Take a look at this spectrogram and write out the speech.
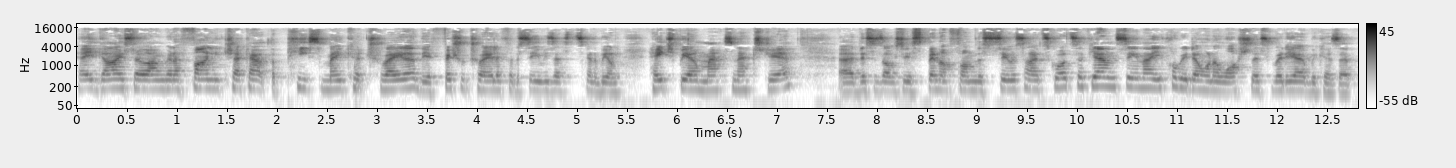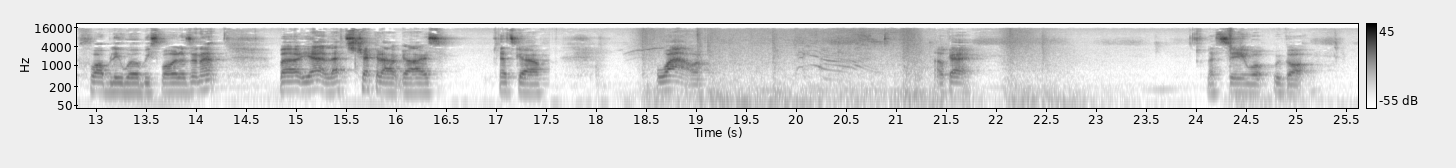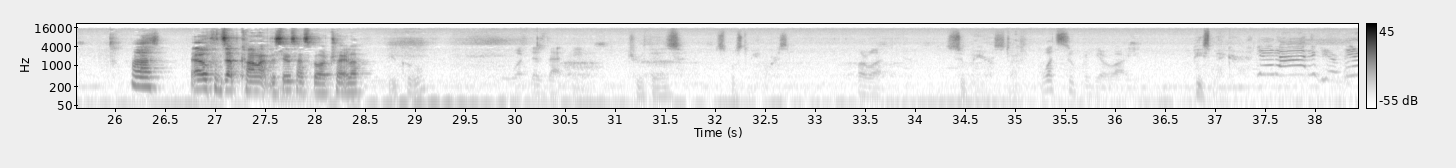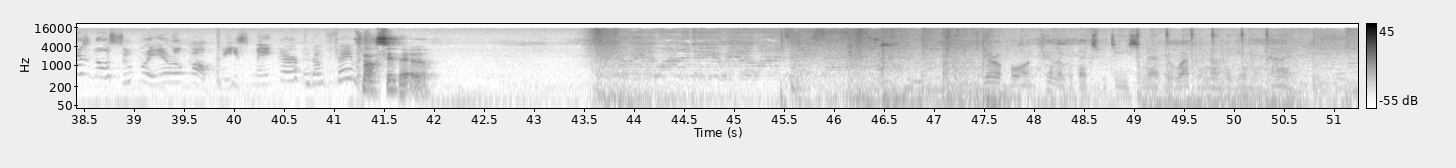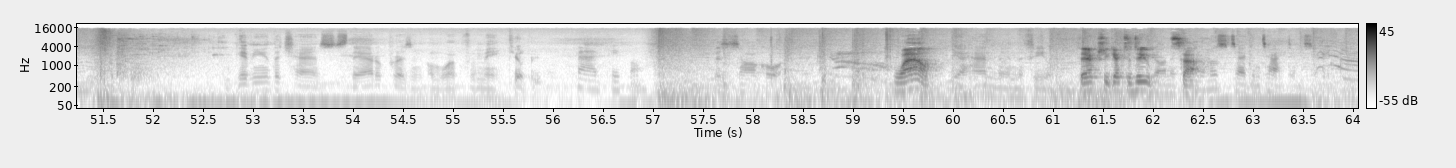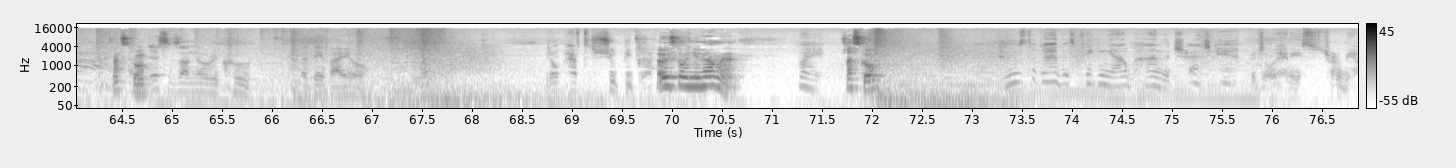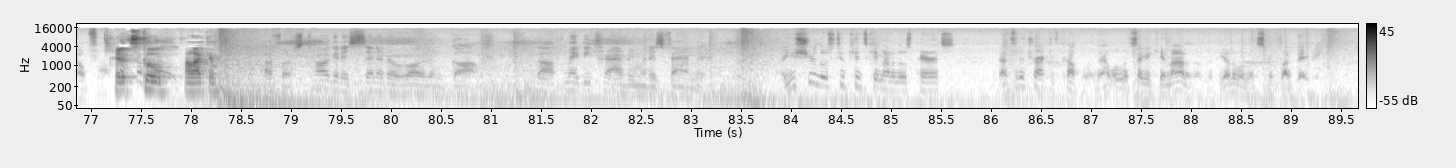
Hey guys, so I'm going to finally check out the Peacemaker trailer, the official trailer for the series that's going to be on HBO Max next year. Uh, this is obviously a spin-off from the Suicide Squad, so if you haven't seen that, you probably don't want to watch this video because there probably will be spoilers in it. But yeah, let's check it out guys. Let's go. Wow. Okay. Let's see what we got. Uh, it opens up kind of like the Suicide Squad trailer. What does that mean? Truth is, I'm supposed to be in prison. For what? Superhero stuff. What superhero are you? Peacemaker. Get out of here! There's no superhero called Peacemaker! Dude, I'm famous. It's not superhero. You're a born killer with expertise in every weapon known to humankind. I'm giving you the chance to stay out of prison and work for me. Kill people. Bad people. This is hardcore. Wow, Be a handler in the field. they actually get to do stuff. autonomous tech and tactics. That's cool. And this is our new recruit, Adebayo. You don't have to shoot people. Oh, he's got a new helmet. Right. That's cool. Who's the guy that's peeking out behind the trash can? Vigilante. He's trying to be helpful. He looks cool. I like him. Our first target is Senator Roland Goff. Goff may be traveling with his family. Are you sure those two kids came out of those parents? That's an attractive couple, and that one looks like it came out of them, but the other one looks like a butt baby.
